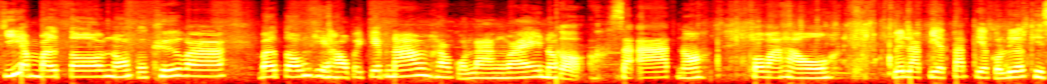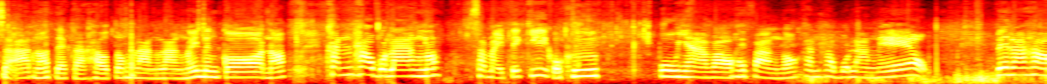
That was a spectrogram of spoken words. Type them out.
เกียมเบอร์ตอมเนาะก็คือว่าเบอร์ตองที่เห่าไปเก็บน้ำเห่าก็ล้างไว้เนาะก็สะอาดเนาะเพราะว่าเห่าเวลาเปียตัดเปียก็เลือกที่สะอาดเนาะแต่ก็เห่าต้องล้างล้างน้อยหนึงก่อนเนาะคันเห่าโบราณเนาะ สมัยเตกี้ก็คือ ปูยาเวาให้ฟังเนาะคันเห่าโบราณแล้ว เวลาเห่า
